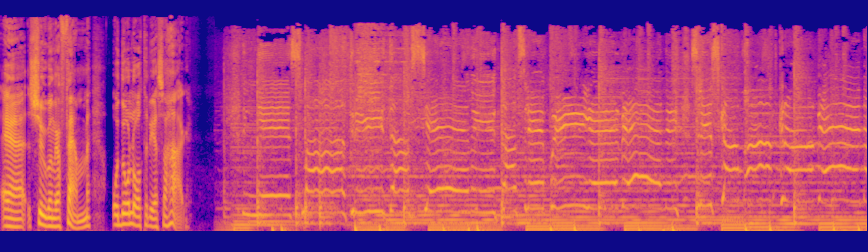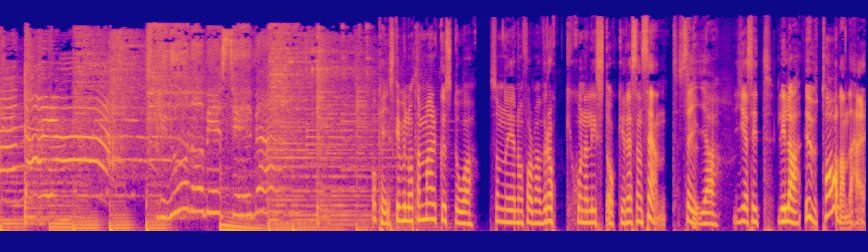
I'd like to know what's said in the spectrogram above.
eh, 2005. Och då låter det så här. Okej, ska vi låta Marcus då, som nu är någon form av rockjournalist och recensent, säga, ge sitt lilla uttalande här?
